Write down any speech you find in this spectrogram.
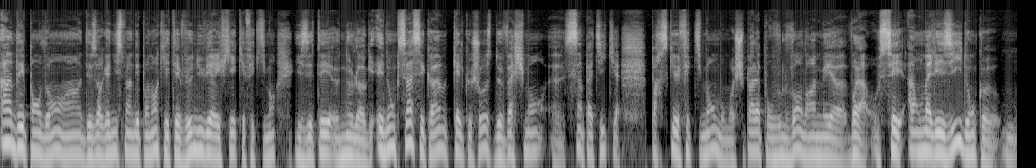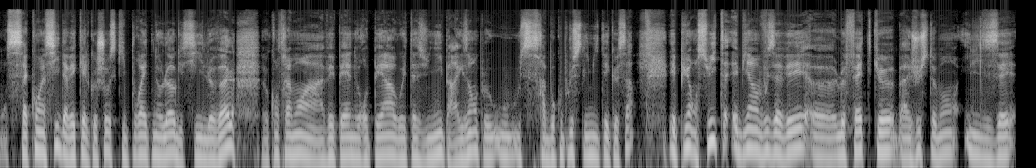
indépendants, hein, des organismes indépendants qui étaient venus vérifier qu'effectivement, ils étaient euh, nologues. Et donc ça, c'est quand même quelque chose de vachement euh, sympathique, parce qu'effectivement, bon, moi, je suis pas là pour vous le vendre, hein, mais euh, voilà, c'est en Malaisie, donc ça coïncide avec quelque chose qui pourrait être nologue s'ils le veulent, contrairement à un VPN européen aux États-Unis, par exemple, où ce sera beaucoup plus limité que ça. Et puis ensuite, eh bien, vous avez euh, le fait que bah, justement ils aient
